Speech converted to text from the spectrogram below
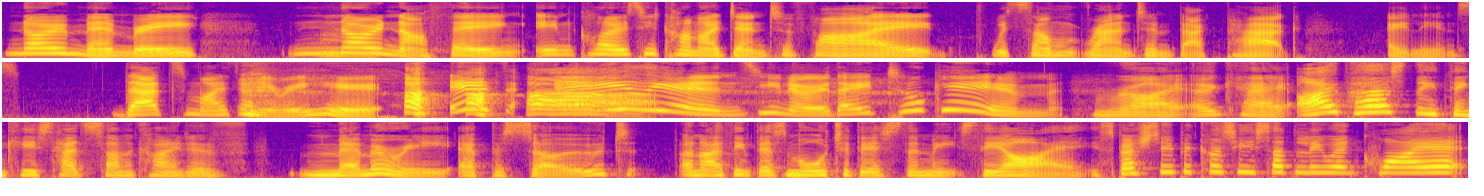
no memory, Mm. no nothing. In clothes he can't identify with some random backpack. Aliens. That's my theory here. it's aliens. You know, they took him. Right, okay. I personally think he's had some kind of memory episode, and I think there's more to this than meets the eye, especially because he suddenly went quiet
